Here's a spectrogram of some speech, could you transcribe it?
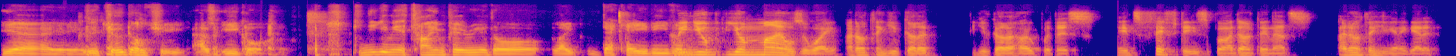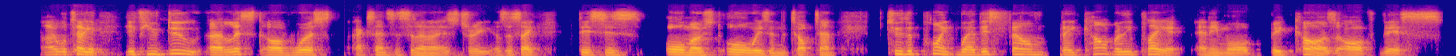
Yeah, yeah, yeah. Joe Dolce as Igor? Can you give me a time period or like decade even? I mean, you're you're miles away. I don't think you've got a you've got a hope with this. It's fifties, but I don't think that's. I don't think you're going to get it. I will tell you if you do a list of worst accents in cinema history. As I say, this is almost always in the top ten. To the point where this film they can't really play it anymore because of this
